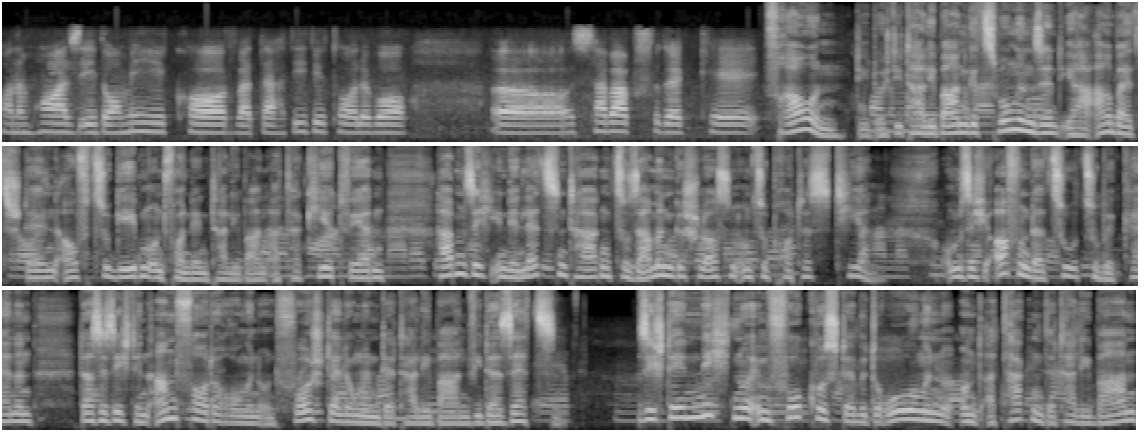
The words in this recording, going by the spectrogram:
خانم ها از ادامه کار و تهدید طالبان Frauen, die durch die Taliban gezwungen sind, ihre Arbeitsstellen aufzugeben und von den Taliban attackiert werden, haben sich in den letzten Tagen zusammengeschlossen, um zu protestieren, um sich offen dazu zu bekennen, dass sie sich den Anforderungen und Vorstellungen der Taliban widersetzen. Sie stehen nicht nur im Fokus der Bedrohungen und Attacken der Taliban,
